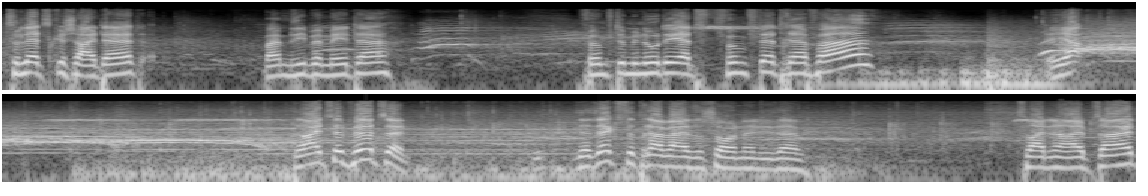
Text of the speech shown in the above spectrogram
Zuletzt gescheitert. Beim 7 Meter. Fünfte Minute jetzt. Fünfter Treffer. Ja. 13, 14. Der sechste Treffer ist es schon in dieser zweiten Halbzeit.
